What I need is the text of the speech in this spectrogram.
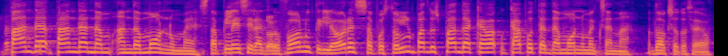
πάντα πάντα αντα, ανταμώνουμε στα πλαίσια ραδιοφώνου, τηλεόρασης, αποστολών. Πάντως πάντα κάποτε ανταμώνουμε ξανά. Δόξα τω Θεώ.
